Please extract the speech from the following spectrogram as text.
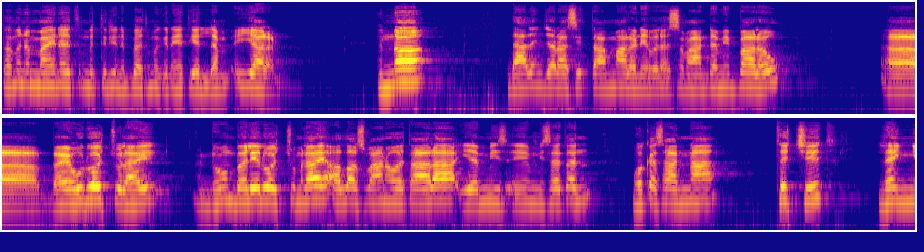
በምንም አይነት የምትድንበት ምክንያት የለም እያለ ነው። እና ባልንጀራ ሲታማ ለእኔ ብለህ ስማ እንደሚባለው በይሁዶቹ ላይ እንዲሁም በሌሎቹም ላይ አላህ ስብን ወተላ የሚሰጠን ወቀሳና ትችት ለእኛ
